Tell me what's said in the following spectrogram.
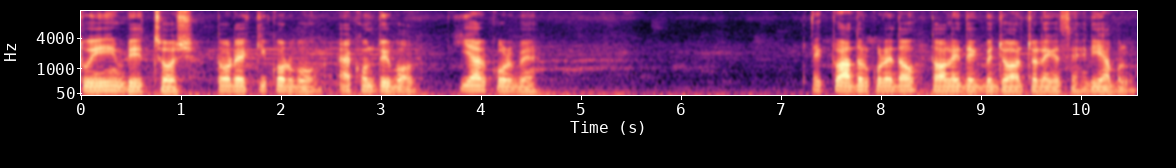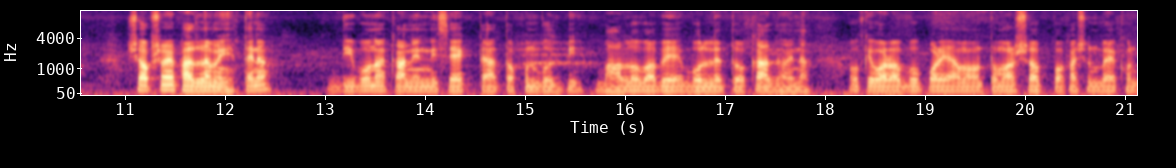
তুই ভিজছস। তোরে কি করব? এখন তুই বল, কি আর করবে? একটু আদর করে দাও, তাহলেই দেখবে জ্বর চলে গেছে, রিয়া বলল। সবসময় ফাজলামি, তাই না? দিব না কানের নিচে একটা, তখন বুঝবি। ভালোভাবে বললে তো কাজ হয় না। ওকে বড় আব্বু, পরে আমার, তোমার সব পকা শুনব, এখন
